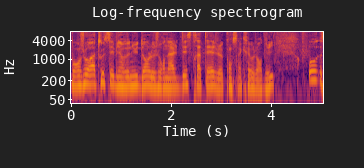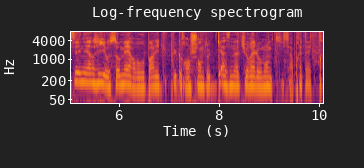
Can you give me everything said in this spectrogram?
Bonjour à tous et bienvenue dans le journal des stratèges consacré aujourd'hui aux énergies. Au sommaire, va vous parler du plus grand champ de gaz naturel au monde qui s'apprête à être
